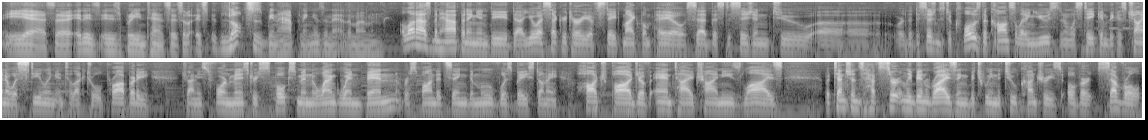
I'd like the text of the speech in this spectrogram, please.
Yeah, so it is it is pretty intense. It's, it's lots has been happening, isn't it, at the moment? A lot has been happening indeed. Uh, U.S. Secretary of State Mike Pompeo said this decision to, uh, or the decisions to close the consulate in Houston was taken because China was stealing intellectual property. Chinese Foreign Ministry spokesman Wang Wenbin responded saying the move was based on a hodgepodge of anti-Chinese lies but tensions have certainly been rising between the two countries over several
